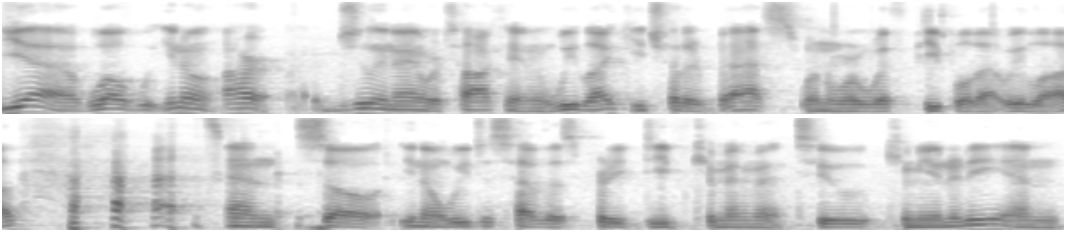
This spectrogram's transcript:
Yeah, well, you know, our Julie and I were talking, and we like each other best when we're with people that we love. and so, you know, we just have this pretty deep commitment to community, and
